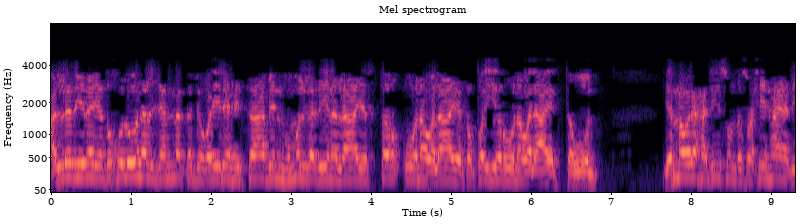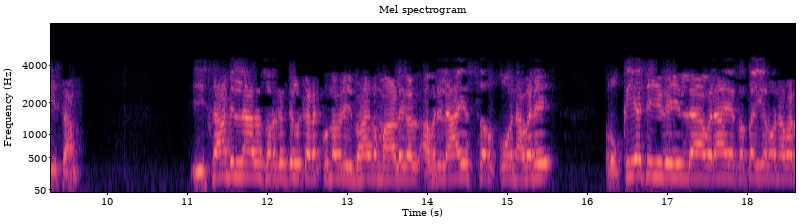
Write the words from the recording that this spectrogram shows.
അല്ലദീന യദുഖുലൂന ജന്നത ഹിസാബിൻ ഹുമുല്ലദീന ലാ യസ്തർഖൂന വലാ യതതയ്യറൂന വലാ യക്തവൂൻ എന്ന ഒരു ഹദീസുണ്ട് സഹീഹായ ഹദീസാണ്. ഈസാബില്ലാതെ സ്വർഗത്തിൽ കിടക്കുന്ന ഒരു വിഭാഗം ആളുകൾ അവർ ലായസ്തർക്കൂൻ അവർ റുക്കിയ ചെയ്യുകയില്ല വലായ തയ്യറൂൻ അവർ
